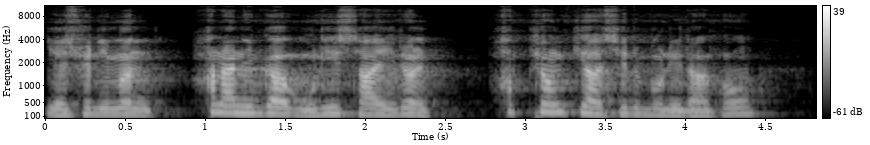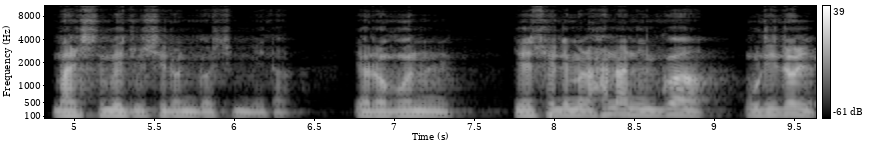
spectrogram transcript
예수님은 하나님과 우리 사이를 화평케 하시는 분이라고 말씀해 주시는 것입니다. 여러분, 예수님은 하나님과 우리를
